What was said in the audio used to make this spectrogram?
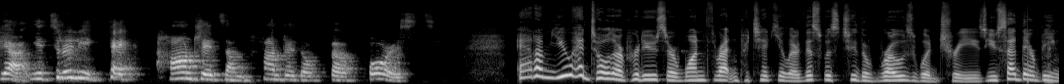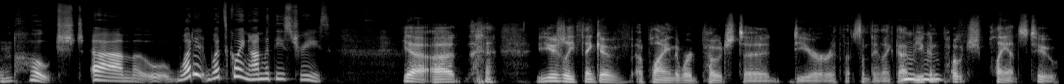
Yeah, it's really take hundreds and hundreds of uh, forests Adam, you had told our producer one threat in particular. This was to the rosewood trees. You said they're being mm-hmm. poached. Um, what what's going on with these trees? Yeah, uh, you usually think of applying the word poach to deer or th- something like that, mm-hmm. but you can mm-hmm. poach plants too,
